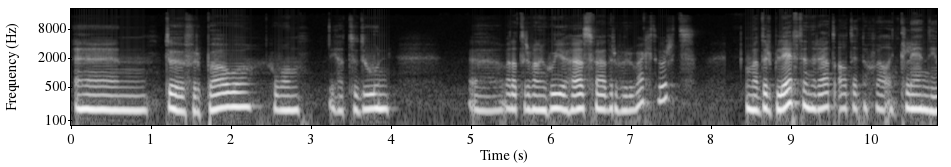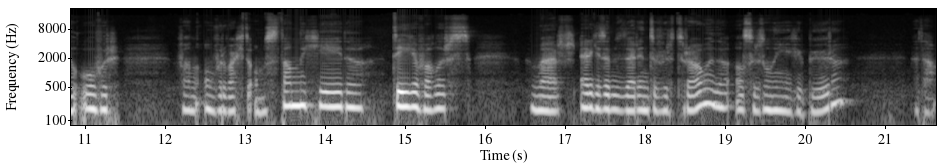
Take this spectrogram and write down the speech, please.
en te verbouwen, gewoon ja, te doen uh, wat er van een goede huisvader verwacht wordt. Maar er blijft inderdaad altijd nog wel een klein deel over van onverwachte omstandigheden, tegenvallers. Maar ergens hebben ze daarin te vertrouwen dat als er zo'n dingen gebeuren, dat,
